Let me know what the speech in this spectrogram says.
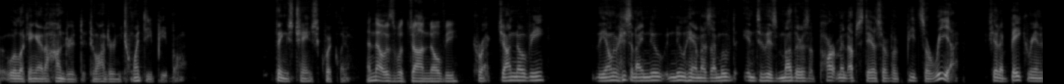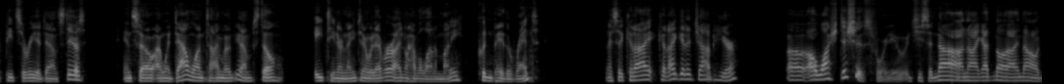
we're looking at 100 to 120 people. Things changed quickly. And that was with John Novi. Correct. John Novi. The only reason I knew knew him is I moved into his mother's apartment upstairs of a pizzeria. She had a bakery and a pizzeria downstairs. And so I went down one time, you know, I'm still 18 or 19 or whatever. I don't have a lot of money, couldn't pay the rent. And I said, "Could I could I get a job here? Uh, I'll wash dishes for you." And she said, "No, no, I got no, I know,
